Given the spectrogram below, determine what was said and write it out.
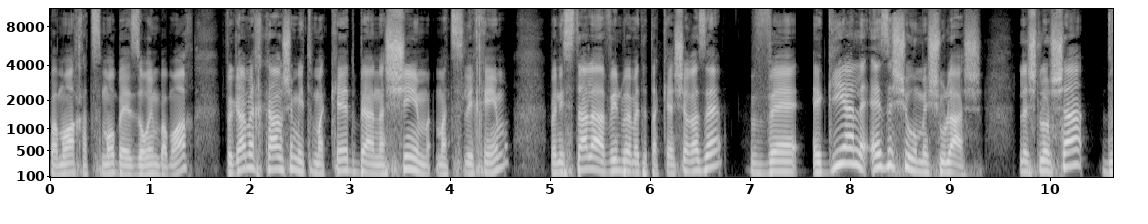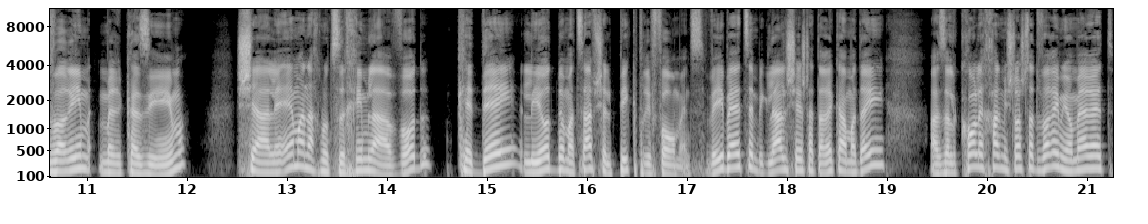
במוח עצמו, באזורים במוח, וגם מחקר שמתמקד באנשים מצליחים, וניסתה להבין באמת את הקשר הזה, והגיעה לאיזשהו משולש, לשלושה דברים מרכזיים, שעליהם אנחנו צריכים לעבוד כדי להיות במצב של פיק פרפורמנס. והיא בעצם, בגלל שיש לה את הרקע המדעי, אז על כל אחד משלושת הדברים היא אומרת,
